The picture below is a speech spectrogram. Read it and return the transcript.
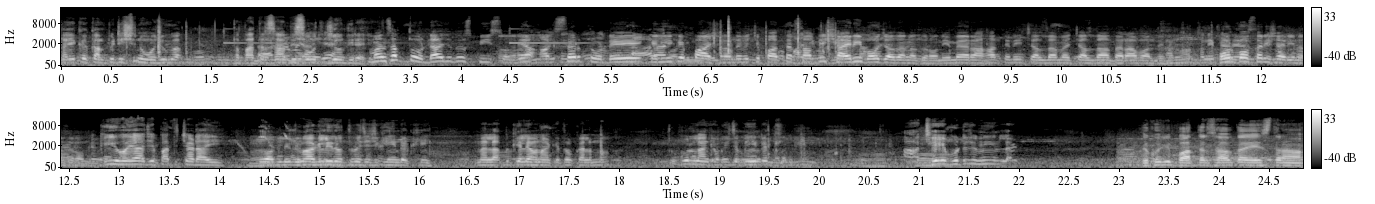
ਤਾਂ ਇੱਕ ਕੰਪੀਟੀਸ਼ਨ ਹੋ ਜਾਊਗਾ। ਤਾਂ ਪਾਤਰ ਸਾਹਿਬ ਦੀ ਸੋਚ ਜਿਉਂਦੀ ਰਹੇ ਮਾਨ ਸਾਹਿਬ ਤੁਹਾਡਾ ਜਦੋਂ ਸਪੀਚ ਸੁਣਦੇ ਆ ਅਕਸਰ ਤੁਹਾਡੇ ਕਹੀਏ ਕਿ ਭਾਸ਼ਣਾਂ ਦੇ ਵਿੱਚ ਪਾਤਰ ਸਾਹਿਬ ਦੀ ਸ਼ਾਇਰੀ ਬਹੁਤ ਜ਼ਿਆਦਾ ਨਜ਼ਰ ਆਉਂਦੀ ਹੈ। ਮੈਂ ਰਾਹਾਂ ਤੇ ਨਹੀਂ ਚੱਲਦਾ ਮੈਂ ਚੱਲਦਾ ਤਾਂ ਰਾਹ ਵੱਲ ਹੋਰ ਬਹੁਤ ਸਾਰੀ ਸ਼ਾਇਰੀ ਨਜ਼ਰ ਆਉਂਦੀ ਕੀ ਹੋਇਆ ਜੇ ਪੱਤ ਚੜਾਈ ਤੂੰ ਅਗਲੀ ਤੂੰ ਅਗਲੀ ਰੁੱਤ ਵਿੱਚ ਯਕੀਨ ਰੱਖੀ। ਮੈਂ ਲੱਭ ਕੇ ਲਿਆਉਣਾ ਕਿਤੋਂ ਕਲਮਾ। ਤੂੰ ਭੁੱਲਾਂ ਕਦੇ ਜ਼ਮੀਨ ਰੱਖੀ। ਆ 6 ਫੁੱਟ ਜ਼ਮੀਨ ਲੈ। ਦੇਖੋ ਜੀ ਬਾਦਰ ਸਾਹਿਬ ਦਾ ਇਸ ਤਰ੍ਹਾਂ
